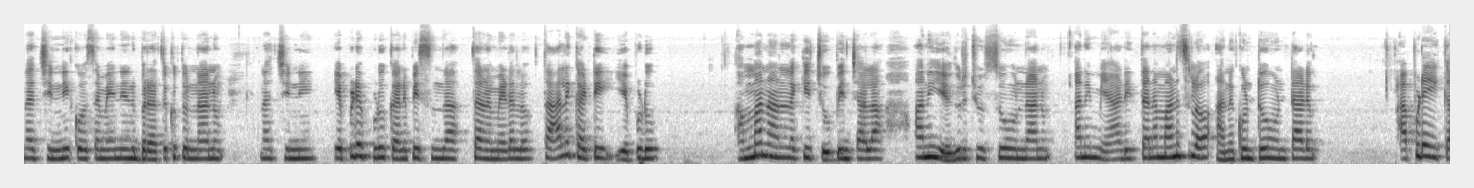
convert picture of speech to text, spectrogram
నా చిన్ని కోసమే నేను బ్రతుకుతున్నాను నా చిన్ని ఎప్పుడెప్పుడు కనిపిస్తుందా తన మెడలో తాళి కట్టి ఎప్పుడు? అమ్మ నాన్నలకి చూపించాలా అని ఎదురు చూస్తూ ఉన్నాను అని మ్యాడీ తన మనసులో అనుకుంటూ ఉంటాడు. అప్పుడే ఇక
